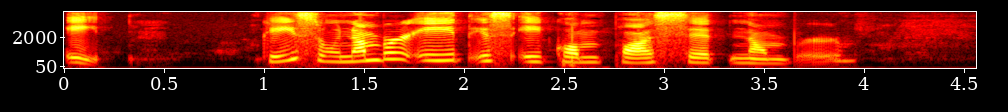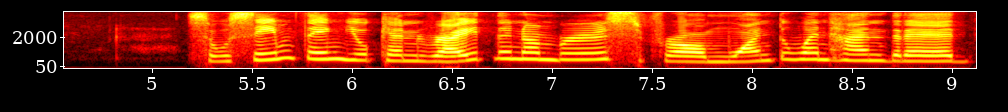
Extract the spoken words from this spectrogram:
8. Okay, so number 8 is a composite number. So same thing, you can write the numbers from 1 to 100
